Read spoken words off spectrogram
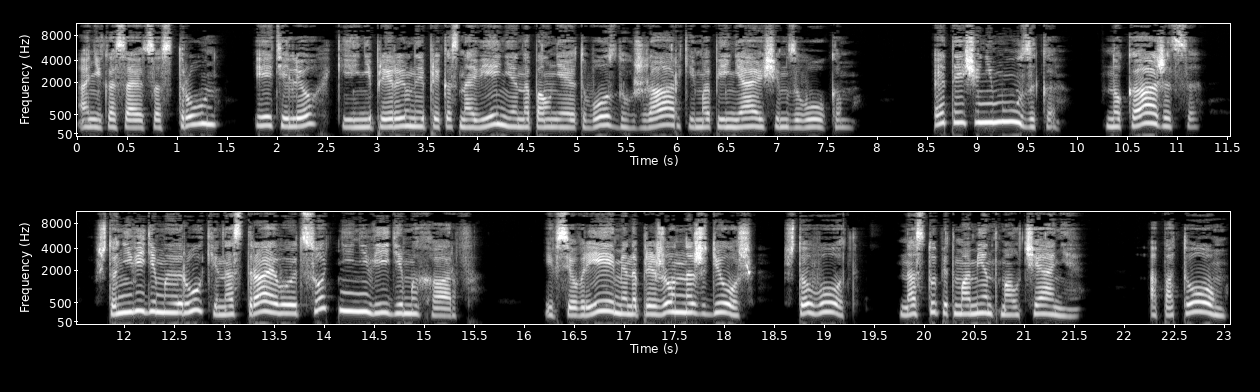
они касаются струн, и эти легкие непрерывные прикосновения наполняют воздух жарким, опьяняющим звуком. Это еще не музыка, но кажется, что невидимые руки настраивают сотни невидимых арф. И все время напряженно ждешь, что вот, наступит момент молчания, а потом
